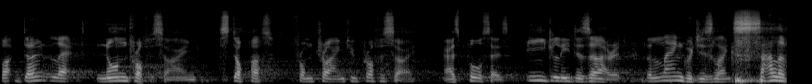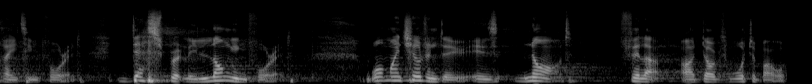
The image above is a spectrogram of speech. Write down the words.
But don't let non prophesying stop us from trying to prophesy as Paul says, eagerly desire it. The language is like salivating for it, desperately longing for it. What my children do is not fill up our dog's water bowl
